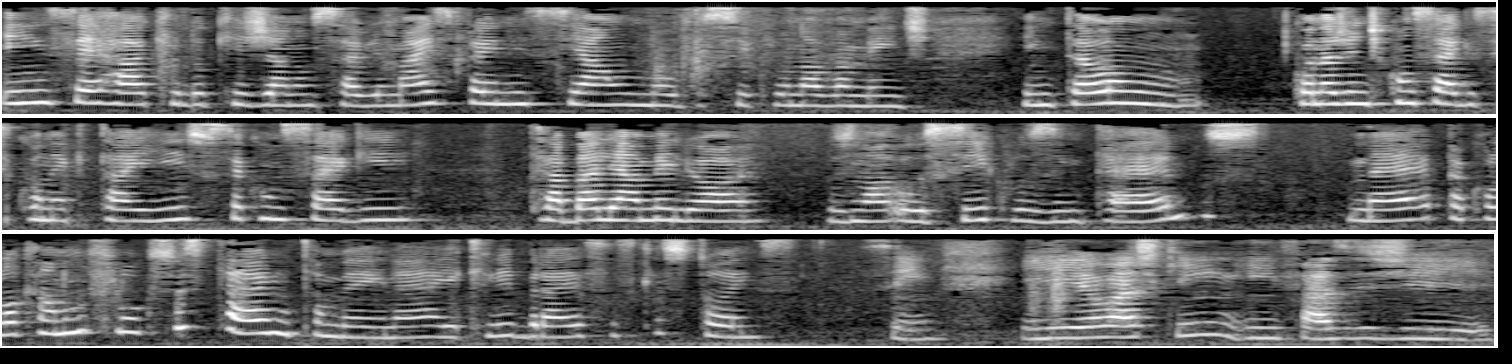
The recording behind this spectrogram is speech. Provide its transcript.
e encerrar aquilo que já não serve mais para iniciar um novo ciclo novamente. Então, quando a gente consegue se conectar a isso, você consegue trabalhar melhor os, os ciclos internos, né, para colocar num fluxo externo também, né, equilibrar essas questões. Sim, e eu acho que em, em fases de,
